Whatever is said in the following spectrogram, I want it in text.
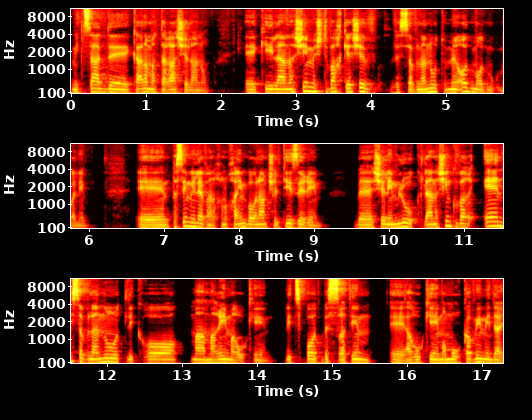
מצד אה, קהל המטרה שלנו. אה, כי לאנשים יש טווח קשב וסבלנות מאוד מאוד מוגבלים. אה, תשימי לב אנחנו חיים בעולם של טיזרים, של אימלוק, לאנשים כבר אין סבלנות לקרוא מאמרים ארוכים, לצפות בסרטים ארוכים או מורכבים מדי.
